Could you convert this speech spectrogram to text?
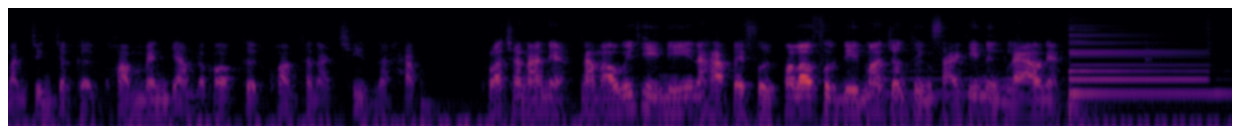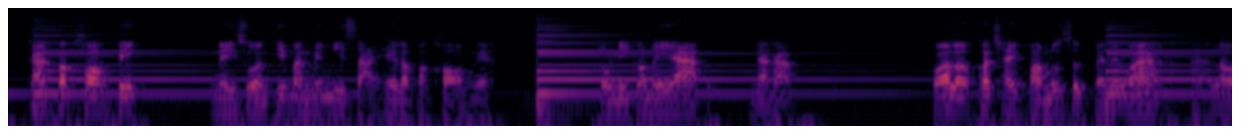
มันจึงจะเกิดความแม่นยำแล้วก็เกิดความถนัดชินนะครับ เพราะฉะนั้นเนี่ยนำเอาวิธีนี้นะครับไปฝึกพอเราฝึกดีมาจนถึงสายที่ 1 แล้วเนี่ยการประคองปิกในส่วนที่มันไม่มีสายให้เราประคองเนี่ยตรงนี้ก็ไม่ยากนะครับ เพราะเราก็ใช้ความรู้สึกไปเลยว่าอ่าเรา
